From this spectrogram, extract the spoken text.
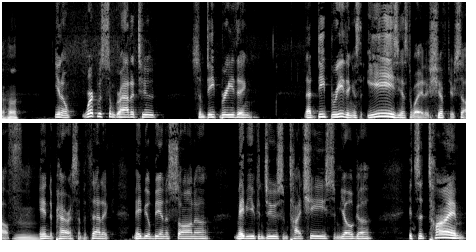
Uh huh. You know, work with some gratitude, some deep breathing. That deep breathing is the easiest way to shift yourself mm. into parasympathetic. Maybe you'll be in a sauna. Maybe you can do some Tai Chi, some yoga. It's a time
